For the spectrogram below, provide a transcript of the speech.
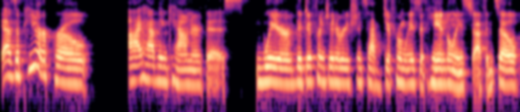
as a PR pro, I have encountered this where the different generations have different ways of handling stuff. And so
